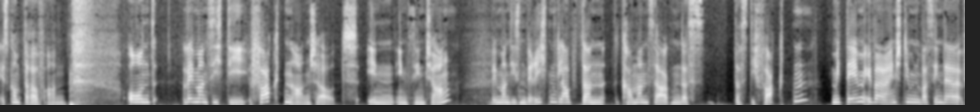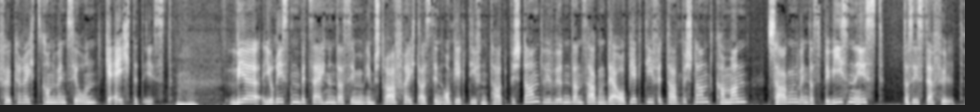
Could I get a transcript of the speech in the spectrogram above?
Es kommt darauf an. und wenn man sich die Fakten anschaut in, in Xinjiang, wenn man diesen Berichten glaubt, dann kann man sagen, dass, dass die Fakten mit dem übereinstimmen, was in der Völkerrechtskonvention geächtet ist. Mhm. Wir Juristen bezeichnen das im, im, Strafrecht als den objektiven Tatbestand. Wir würden dann sagen, der objektive Tatbestand kann man sagen, wenn das bewiesen ist, das ist erfüllt.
